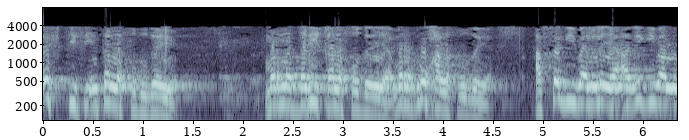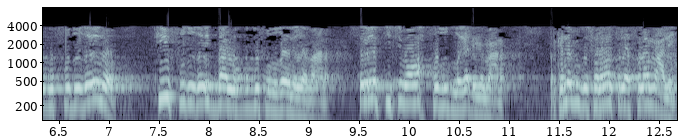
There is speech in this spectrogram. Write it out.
laftiisii inta la fududeeyo marna dariiqa la fududeeya marna ruuxa la fududeeya asagii baa la leeyahay adigii baa lagu fududayno tii fududayd baa lagugu fududaynaya macna. Isaga laftiisii baa wax fudud laga dhigay macna. Marka nebigu salawatullahi wasalaamu calayh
